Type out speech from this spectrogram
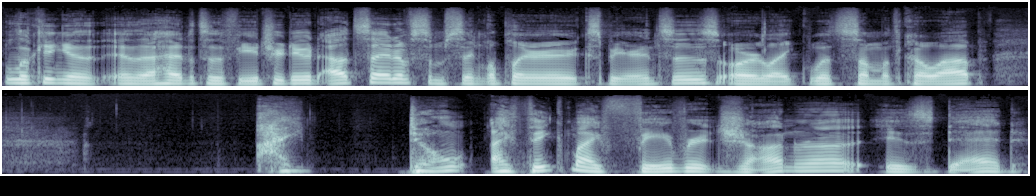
looking at, the head to the future, dude. Outside of some single player experiences or like with some with co op, I don't. I think my favorite genre is dead.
